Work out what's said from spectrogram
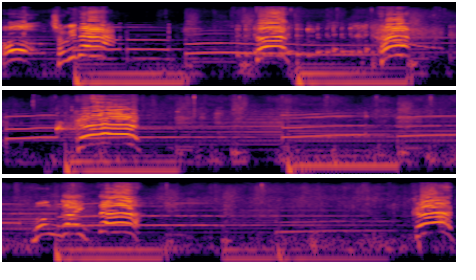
어 저기다! 갓! 갓! 갓! 뭔가 있다! 갓!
